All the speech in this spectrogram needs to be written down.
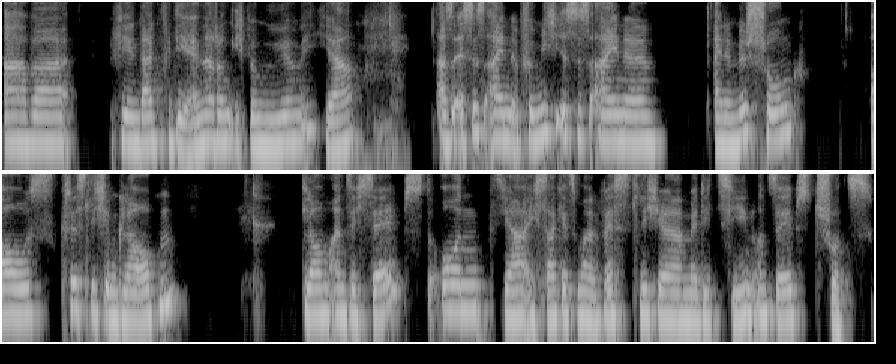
Aber vielen Dank für die Erinnerung. Ich bemühe mich, ja. Also es ist eine, für mich ist es eine, eine Mischung aus christlichem Glauben, Glauben an sich selbst und ja, ich sage jetzt mal westlicher Medizin und Selbstschutz.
